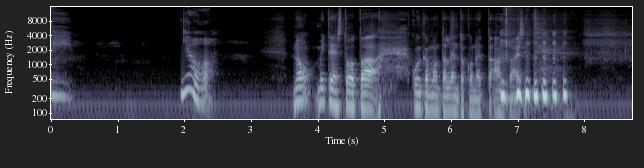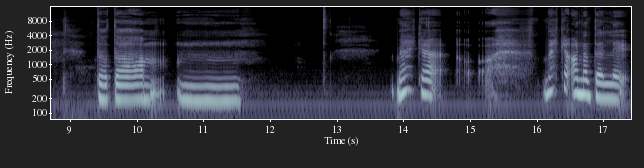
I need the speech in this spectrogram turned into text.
Niin. Joo. No, miten tuota, kuinka monta lentokonetta antaisit? tota, mm, mä ehkä, mä ehkä annan tälle,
